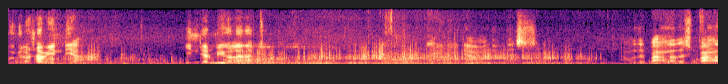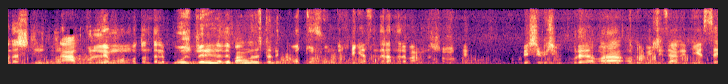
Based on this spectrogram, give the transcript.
ওইগুলো সব ইন্ডিয়া। ইন্ডিয়ার মেঘালয় রাজ্য। আমাদের বাংলাদেশ বাংলাদেশ না ঘুরলে মন মতন তাহলে বুঝবেনই না যে বাংলাদেশটাতে কত সুন্দর, ঠিক আছে? যারা যারা বাংলাদেশ সম্পর্কে বেশি বেশি ঘুরে, ওরা অত বেশি জানে, ঠিক আছে?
